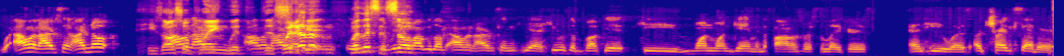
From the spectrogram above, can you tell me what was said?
well, Allen Iverson. I know He's also Allen playing Iverson- with Allen the Iverson Wait, no, no, second. is- but listen, the reason so- why we love Allen Iverson, yeah, he was a bucket. He won one game in the finals versus the Lakers, and he was a trendsetter.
